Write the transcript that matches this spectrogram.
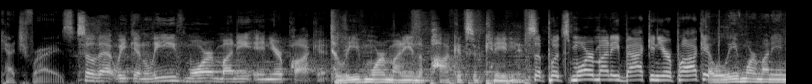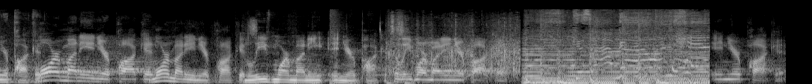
catchphrase. So that we can leave more money in your pocket. To leave more money in the pockets of Canadians. So puts more money back in your pocket. That will leave more money in your pocket. More money in your pocket. More money in your pocket. Leave more money in your pocket. To leave more money in your pocket. In your pocket.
